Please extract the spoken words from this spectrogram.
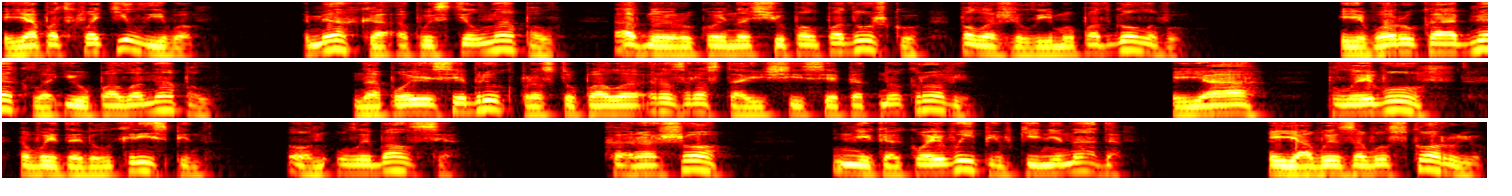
Я подхватил его. Мягко опустил на пол, одной рукой нащупал подушку, положил ему под голову. Его рука обмякла и упала на пол. На поясе брюк проступало разрастающееся пятно крови. «Я плыву», — выдавил Криспин. Он улыбался. «Хорошо. Никакой выпивки не надо». «Я вызову скорую»,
